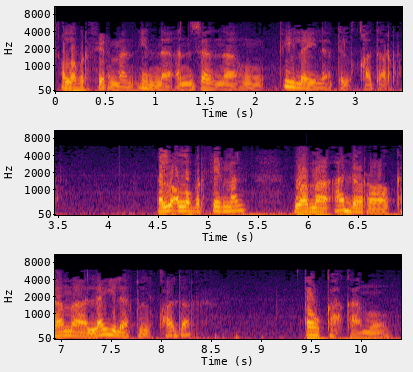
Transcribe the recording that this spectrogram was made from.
Allah berfirman, "Inna anzalnahu fi Lailatul Qadar." Lalu Allah berfirman, "Wa ma adraka ma Lailatul Qadar?" Tahukah kamu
